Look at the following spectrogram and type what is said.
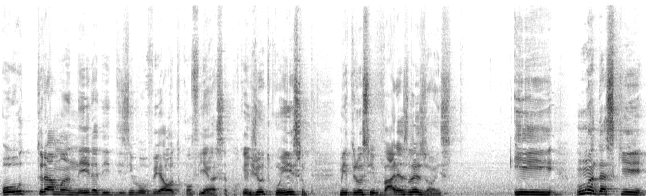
outra maneira de desenvolver a autoconfiança, porque junto com isso me trouxe várias lesões. E uma das que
